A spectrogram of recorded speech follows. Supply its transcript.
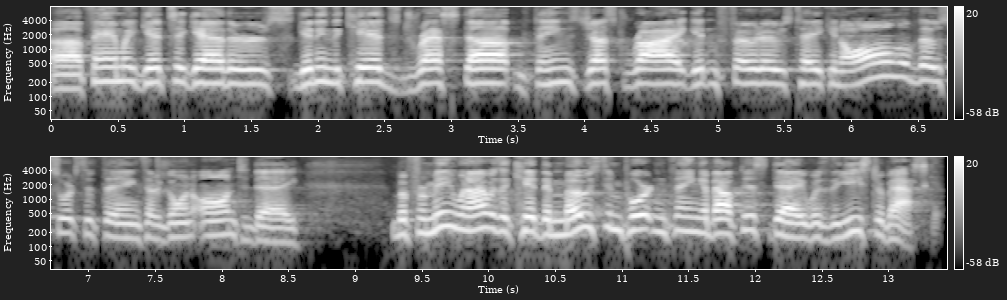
uh, family get togethers, getting the kids dressed up, things just right, getting photos taken, all of those sorts of things that are going on today. But for me, when I was a kid, the most important thing about this day was the Easter basket.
